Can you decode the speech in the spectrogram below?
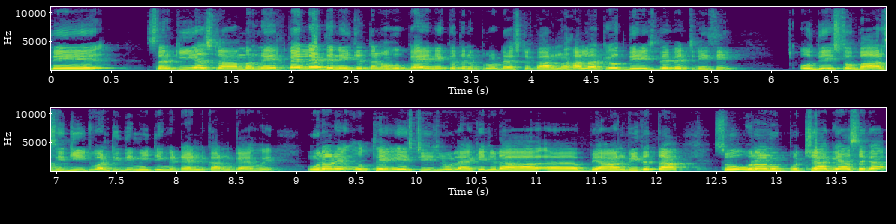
ਤੇ ਸਰ ਸਟਾਮਰ ਨੇ ਪਹਿਲੇ ਦਿਨ ਹੀ ਜਿੱਦਣ ਉਹ ਗਏ ਨੇ ਇੱਕ ਦਿਨ ਪ੍ਰੋਟੈਸਟ ਕਰਨ, ਹਾਲਾਂਕਿ ਉਹ ਦੇਸ਼ ਦੇ ਵਿੱਚ ਨਹੀਂ ਸੀ, ਉਹ ਦੇਸ਼ ਤੋਂ ਬਾਹਰ ਸੀ G20 ਦੀ ਮੀਟਿੰਗ ਅਟੈਂਡ ਕਰਨ ਗਏ ਹੋਏ। ਉਹਨਾਂ ਨੇ ਉੱਥੇ ਇਸ ਚੀਜ਼ ਨੂੰ ਲੈ ਕੇ ਜਿਹੜਾ ਬਿਆਨ ਵੀ ਦਿੱਤਾ। ਸੋ ਉਹਨਾਂ ਨੂੰ ਪੁੱਛਿਆ ਗਿਆ ਸੀਗਾ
